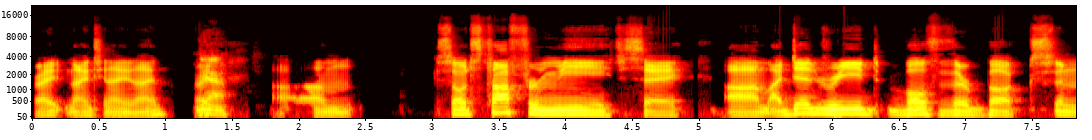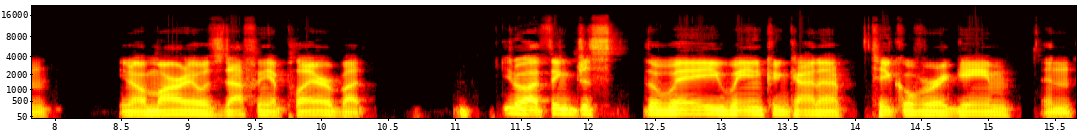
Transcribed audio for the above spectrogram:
right, 1999. Right? Yeah. Um, so it's tough for me to say. Um, I did read both of their books, and you know Mario was definitely a player, but you know I think just the way Wayne can kind of take over a game and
